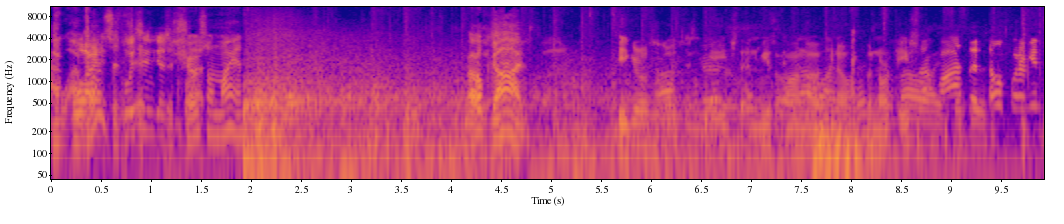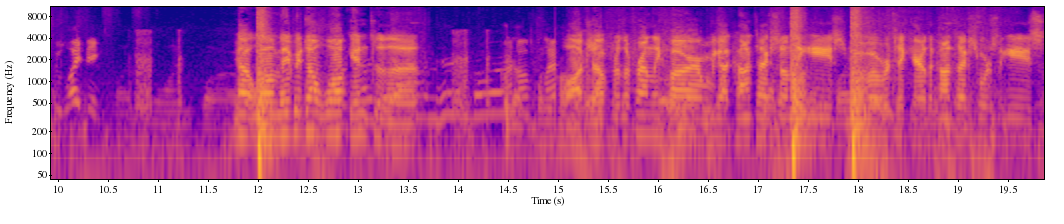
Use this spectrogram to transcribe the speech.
I, I was. It, it, it shows on my end. Oh god. Eagles going to engage the enemies on, uh, you know, the northeast. Why is the teleporting into lightning? Yeah, well, maybe don't walk into that. I got 20 Watch out for the friendly fire. We got contacts on the east. Move over, take care of the contacts towards the east.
